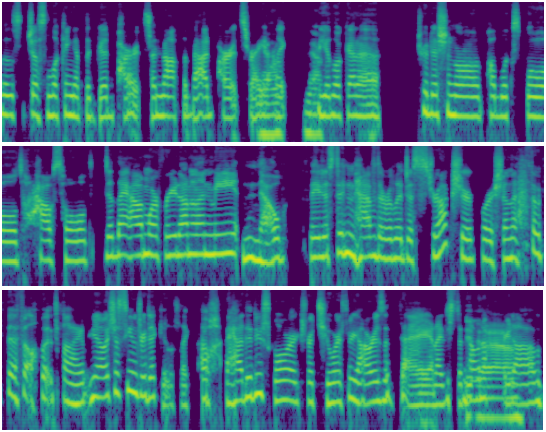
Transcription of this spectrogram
was just looking at the good parts and not the bad parts, right? Yeah, like yeah. you look at a traditional public school household, did they have more freedom than me? No. They just didn't have the religious structure portion of it all the time. You know, it just seems ridiculous. Like, oh, I had to do schoolwork for two or three hours a day and I just didn't have enough freedom.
